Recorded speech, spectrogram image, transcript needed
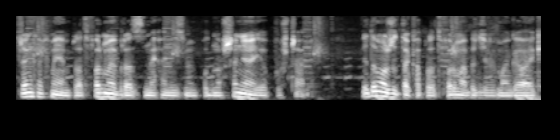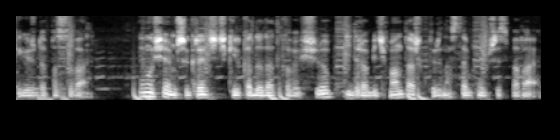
w rękach miałem platformę wraz z mechanizmem podnoszenia i opuszczania. Wiadomo, że taka platforma będzie wymagała jakiegoś dopasowania. Ja musiałem przykręcić kilka dodatkowych śrub i dorobić montaż, który następnie przyspawałem.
